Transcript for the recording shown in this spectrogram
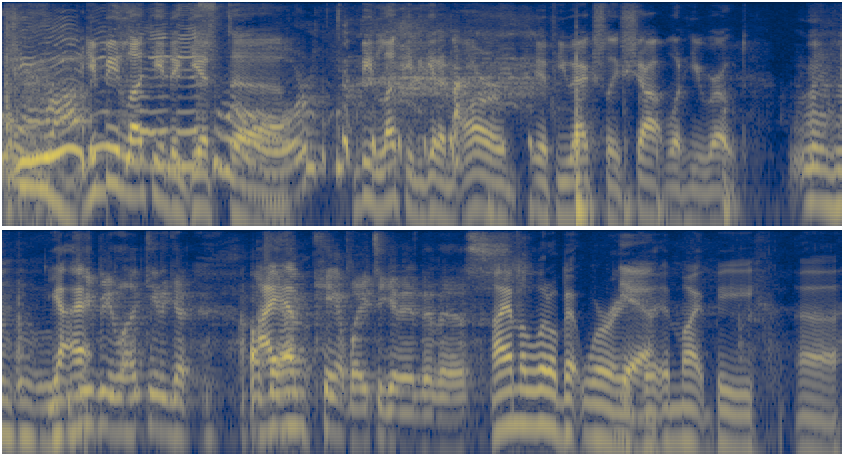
Oh, you'd be lucky to get this uh, role. be lucky to get an R if you actually shot what he wrote. Yeah, You'd I, be lucky to get. Okay, I I, am- can't wait to get into this. I am a little bit worried Yeah. that it might be uh, an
